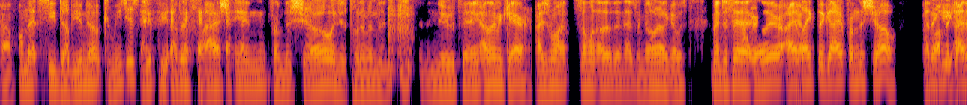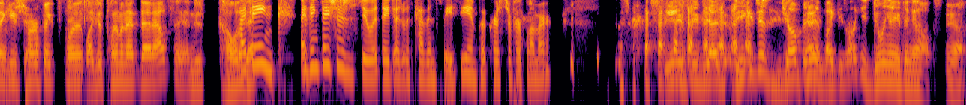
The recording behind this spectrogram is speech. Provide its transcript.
Okay. On that CW note, can we just get the other Flash in from the show and just put him in the in the new thing? I don't even care. I just want someone other than Ezra Miller. Like I was meant to say that earlier. I yeah. like the guy from the show. I, I think he, I think he's perfect for. Like, just put him in that, that outfit and just call it. I day. think I think they should just do what they did with Kevin Spacey and put Christopher Plummer. See, he could just jump in. Like he's not like he's doing anything else. Yeah.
